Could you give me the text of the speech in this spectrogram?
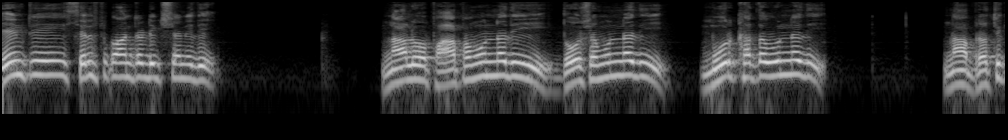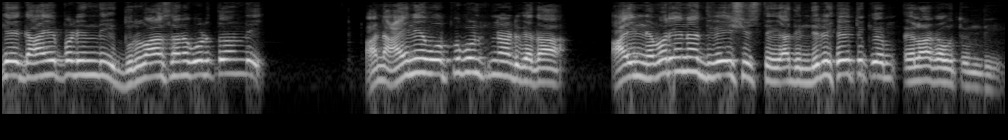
ఏంటి సెల్ఫ్ కాంట్రడిక్షన్ ఇది? నాలో పాపమున్నది దోషమున్నది మూర్ఖత ఉన్నది నా బ్రతుకే గాయపడింది దుర్వాసన కొడుతోంది. అని ఆయనే ఒప్పుకుంటున్నాడు కదా ఆయన ఎవరైనా ద్వేషిస్తే అది నిర్హేతుకం ఎలాగవుతుంది?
